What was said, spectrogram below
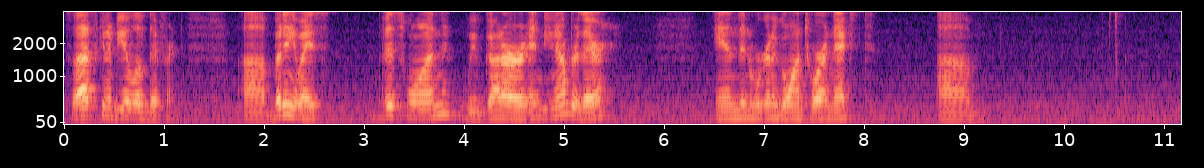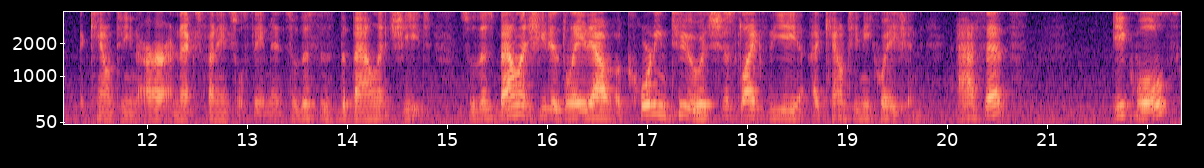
so that's going to be a little different. Uh, but anyways, this one, we've got our ending number there. And then we're going to go on to our next um, accounting, our next financial statement. So this is the balance sheet. So this balance sheet is laid out according to, it's just like the accounting equation. Assets equals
